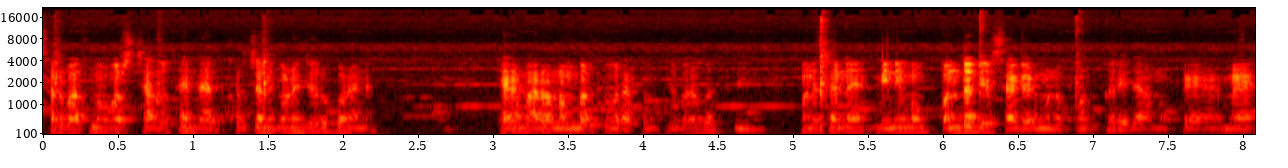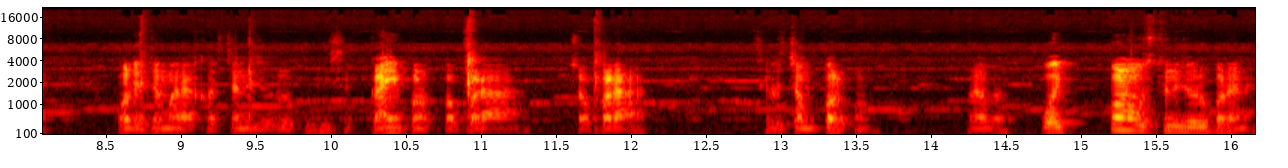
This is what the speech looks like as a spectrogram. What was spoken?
શરૂઆતનું વર્ષ ચાલુ થાય ત્યારે ખર્ચાની ઘણી જરૂર પડે ને ત્યારે મારો નંબર તું રાખવાનો છે બરાબર? મને છે ને મિનિમમ પંદર દિવસ આગળ મને ફોન કરી દેવાનો કે મેં કોલેજમાં મારા ખર્ચાની જરૂર પડી છે. કંઈ પણ કપડાં ચોપડા એટલે ચંપલ પણ બરાબર? કોઈ પણ વસ્તુની જરૂર પડે ને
